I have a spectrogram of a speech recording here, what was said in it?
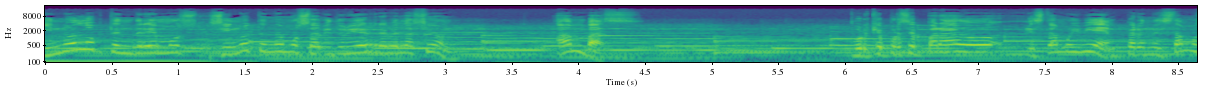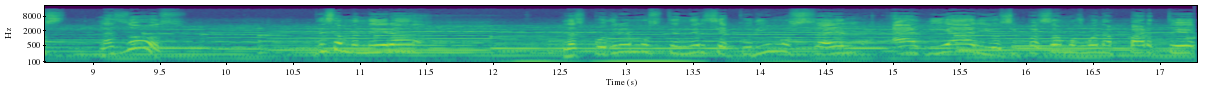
y no lo obtendremos si no tenemos sabiduría y revelación. Ambas. Porque por separado está muy bien, pero necesitamos las dos. De esa manera las podremos tener si acudimos a Él a diario, si pasamos buena parte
